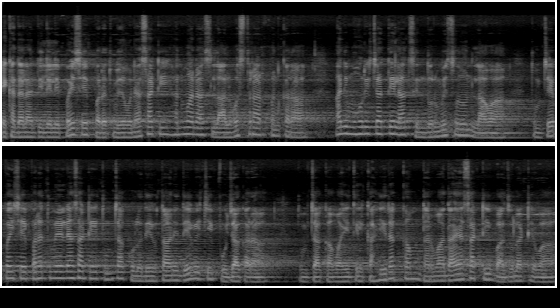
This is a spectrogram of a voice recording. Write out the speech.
एखाद्याला दिलेले पैसे परत मिळवण्यासाठी हनुमानास लाल वस्त्र अर्पण करा आणि मोहरीच्या तेलात सिंदूर मिसळून लावा. तुमचे पैसे परत मिळण्यासाठी तुमच्या कुलदेवता आणि देवीची पूजा करा. तुमच्या कमाईतील काही रक्कम धर्मादायासाठी बाजूला ठेवा.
